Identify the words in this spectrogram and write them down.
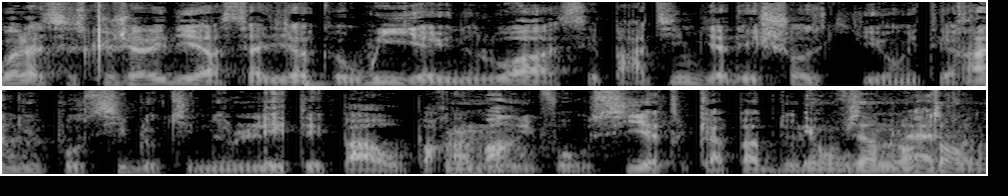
Voilà, c'est ce que j'allais dire. C'est-à-dire que oui, il y a une loi séparatisme, il y a des choses qui ont été rendues possibles qui ne l'étaient pas auparavant. Mmh. Il faut aussi être capable de Et on vient de l'entendre.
